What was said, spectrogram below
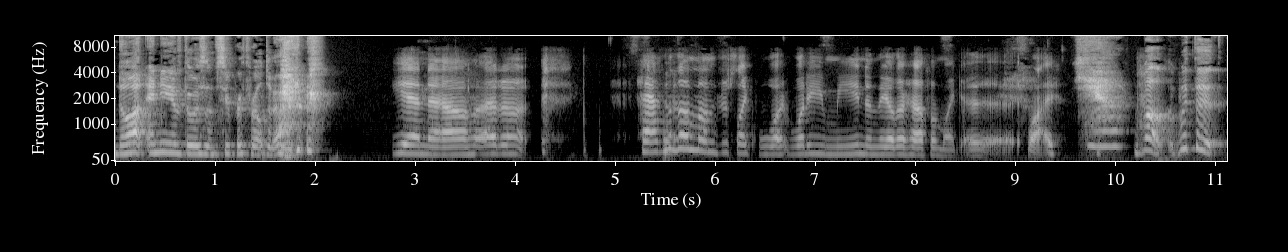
Not any of those I'm super thrilled about. Yeah, no, I don't. Half of them, I'm just like, what? What do you mean? And the other half, I'm like, uh, why? yeah. Well, with the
